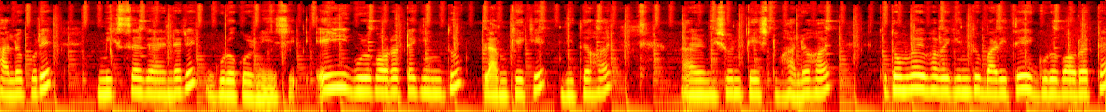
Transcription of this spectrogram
ভালো করে মিক্সার গ্রাইন্ডারে গুঁড়ো করে নিয়েছি। এই গুঁড়ো পাউডারটা কিন্তু প্লাম কেকে দিতে হয় আর ভীষণ টেস্ট ভালো হয়। তো তোমরা এভাবে কিন্তু বাড়িতে এই গুঁড়ো পাউডারটা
